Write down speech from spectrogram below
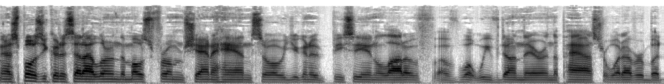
I mean, I suppose you could have said I learned the most from Shanahan, so you're going to be seeing a lot of, of what we've done there in the past or whatever. But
